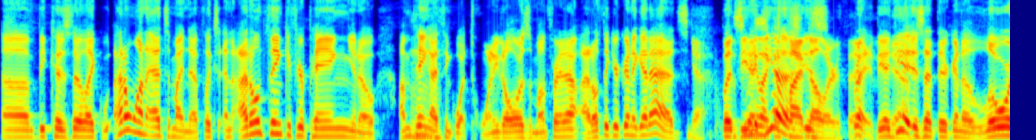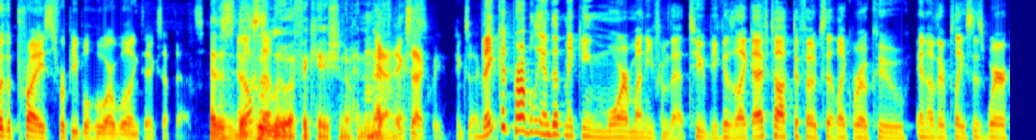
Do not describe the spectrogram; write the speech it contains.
uh, because they're like, I don't want to add to my Netflix. And I don't think if you're paying, you know, I'm paying, I think, what, $20 a month right now? I don't think you're going to get ads. Yeah. But It's the idea like a $5 is, thing. Right. The idea Yeah. is that they're going to lower the price for people who are willing to accept ads. Yeah, this is And the also- Huluification of Netflix. Yeah, exactly. Exactly. They could probably end up making more money from that too, because like I've talked to folks at like Roku and other places where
